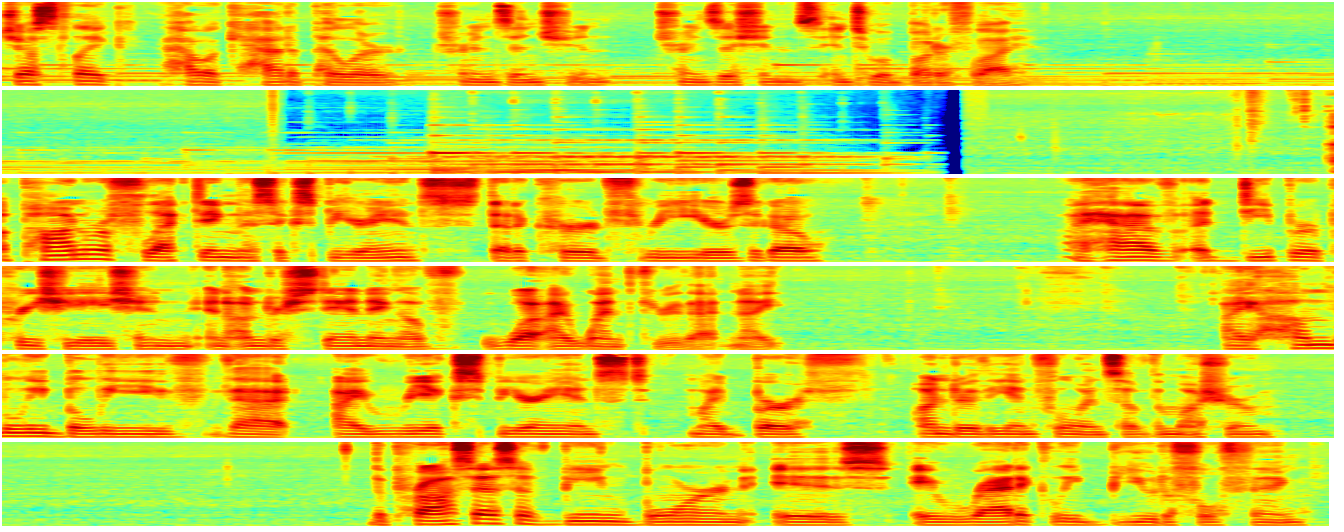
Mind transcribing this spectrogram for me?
Just like how a caterpillar transition, transitions into a butterfly. Upon reflecting this experience that occurred three years ago, I have a deeper appreciation and understanding of what I went through that night. I humbly believe that I re experienced my birth under the influence of the mushroom. The process of being born is a radically beautiful thing.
